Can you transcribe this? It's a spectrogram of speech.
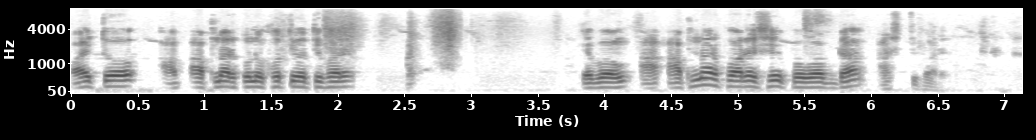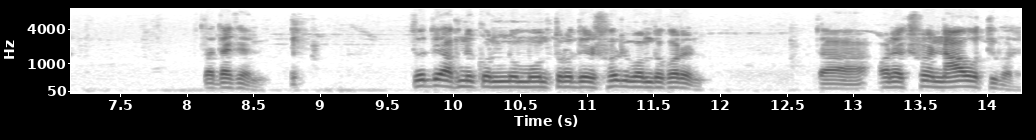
হয়তো আপ- আপনার কোনো ক্ষতি হতে পারে এবং আপনার পরে সেই প্রভাবটা আসতে পারে। তা দেখেন, যদি আপনি কোনো মন্ত্র দিয়ে শরীর বন্ধ করেন, তা অনেক সময় নাও হতে পারে।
